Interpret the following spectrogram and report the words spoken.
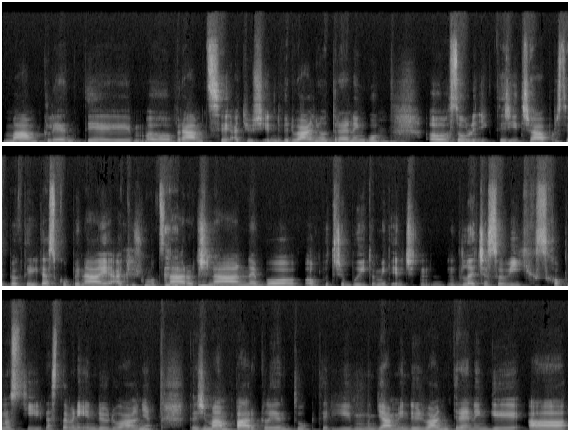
mám klienty uh, v rámci ať už individuálního tréninku. Mm-hmm. Jsou lidi, kteří třeba prostě pro který ta skupina je ať už moc náročná, nebo potřebují to mít dle časových schopností nastavený individuálně. Takže mám pár klientů, kterým dělám individuální tréninky a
